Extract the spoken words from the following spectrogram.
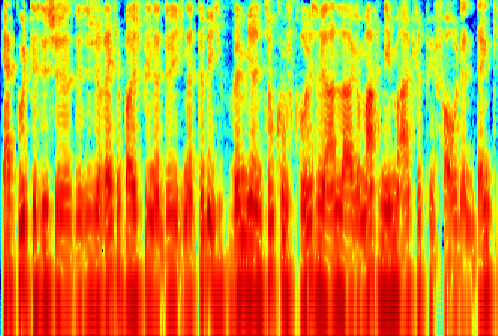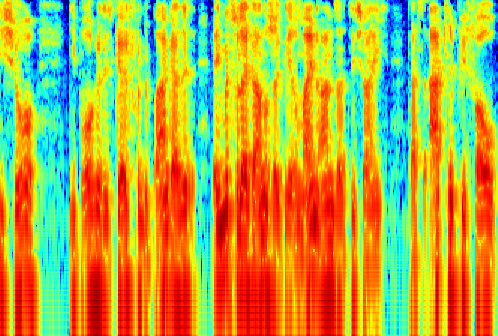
ja gut, das ist, ein- das ist ein Rechenbeispiel natürlich. Natürlich, wenn wir in Zukunft größere Anlagen machen im Agri-PV, dann denke ich schon, ich brauche ja das Geld von der Bank. Also ich muss vielleicht anders erklären. Mein Ansatz ist eigentlich, dass Agri-PV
